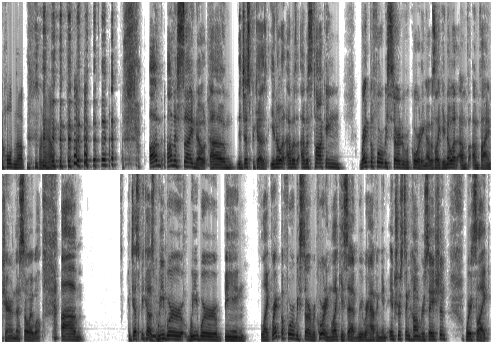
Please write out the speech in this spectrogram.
holding up for now. on on a side note, um, just because you know what I was I was talking right before we started recording, I was like, you know what, I'm I'm fine sharing this, so I will. Um, just because Hmm. we were we were being like right before we started recording, like you said, we were having an interesting conversation where it's like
